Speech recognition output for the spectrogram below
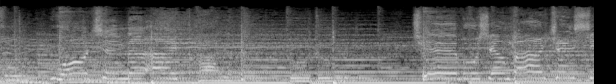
复？我真的爱怕了孤独，却不想把真心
